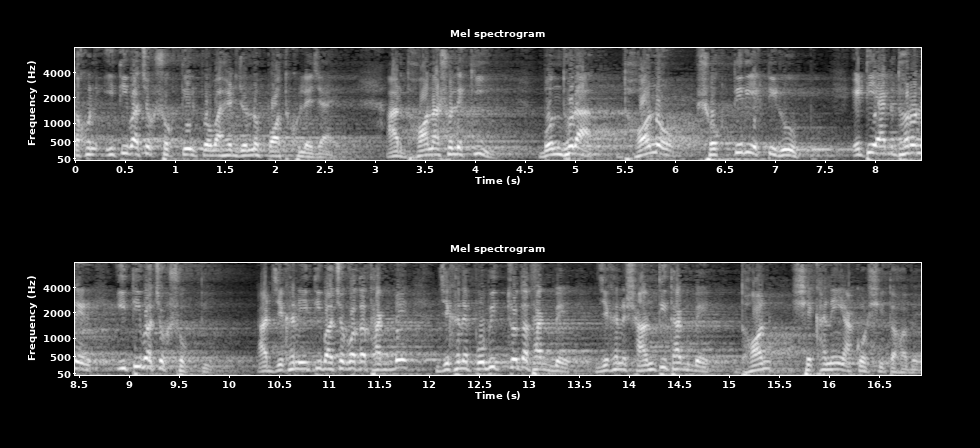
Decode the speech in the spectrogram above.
তখন ইতিবাচক শক্তির প্রবাহের জন্য পথ খুলে যায়। আর ধন আসলে কি? বন্ধুরা, ধনও শক্তিরই একটি রূপ। এটি এক ধরনের ইতিবাচক শক্তি। আর যেখানে ইতিবাচকতা থাকবে, যেখানে পবিত্রতা থাকবে, যেখানে শান্তি থাকবে, ধন সেখানেই আকর্ষিত হবে।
